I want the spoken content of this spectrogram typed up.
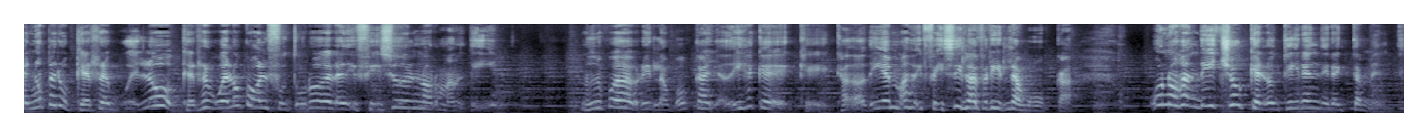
Bueno, pero qué revuelo, qué revuelo con el futuro del edificio del Normandí. No se puede abrir la boca, ya dije que, que cada día es más difícil abrir la boca. Unos han dicho que lo tiren directamente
